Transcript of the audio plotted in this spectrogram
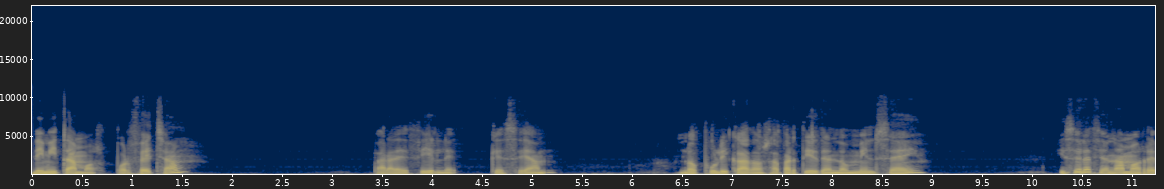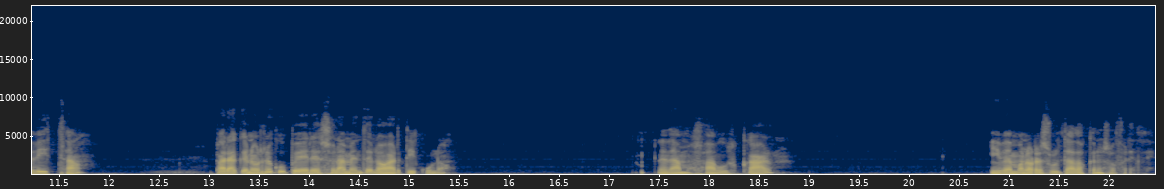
Limitamos por fecha para decirle que sean los publicados a partir del 2006 y seleccionamos revista para que nos recupere solamente los artículos. Le damos a buscar y vemos los resultados que nos ofrece.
